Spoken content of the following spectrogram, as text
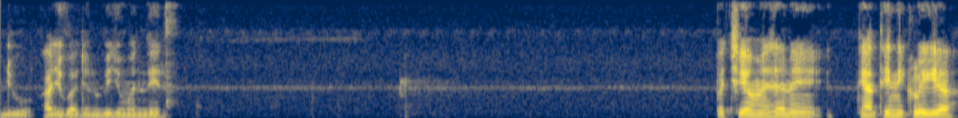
જુઓ આજુબાજુનું બીજું મંદિર. પછી અમે છે ને ત્યાંથી નીકળી ગયા.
